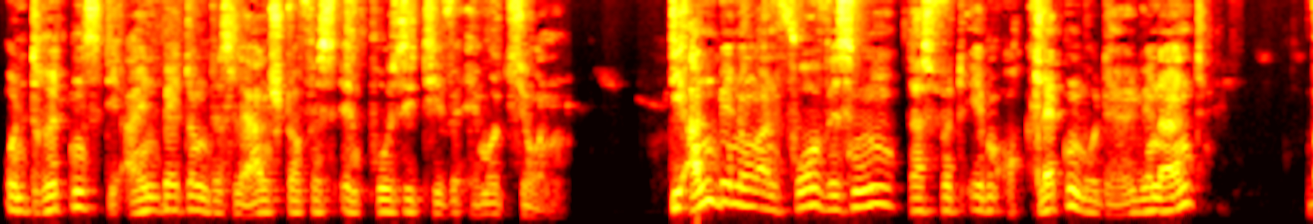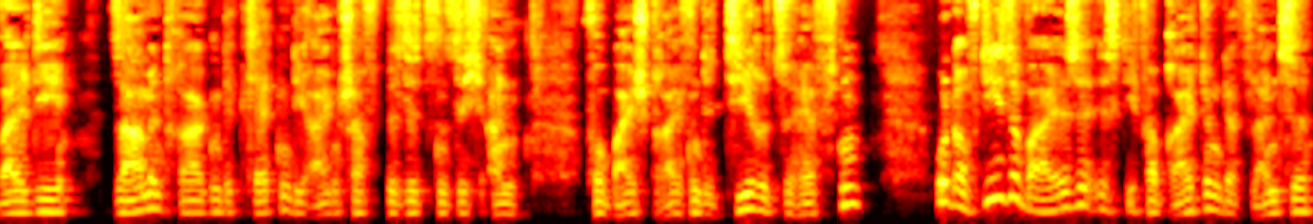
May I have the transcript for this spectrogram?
Und drittens, die Einbettung des Lernstoffes in positive Emotionen. Die Anbindung an Vorwissen, das wird eben auch Klettenmodell genannt, weil die samentragende Kletten die Eigenschaft besitzen, sich an vorbeistreifende Tiere zu heften. Und auf diese Weise ist die Verbreitung der Pflanze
